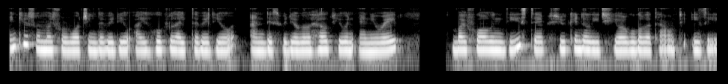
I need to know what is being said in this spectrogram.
Thank you so much for watching the video. I hope you liked the video and this video will help you in any way by following these steps, you can delete your Google account easily.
